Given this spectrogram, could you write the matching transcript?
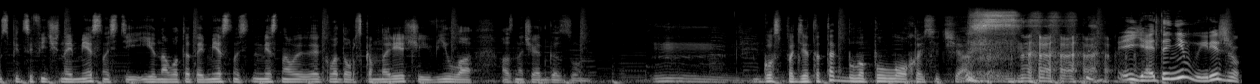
специфичной местности, и на вот этой местности, местном эквадорском наречии вилла означает газон. Господи, это так было плохо сейчас. И я это не вырежу.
